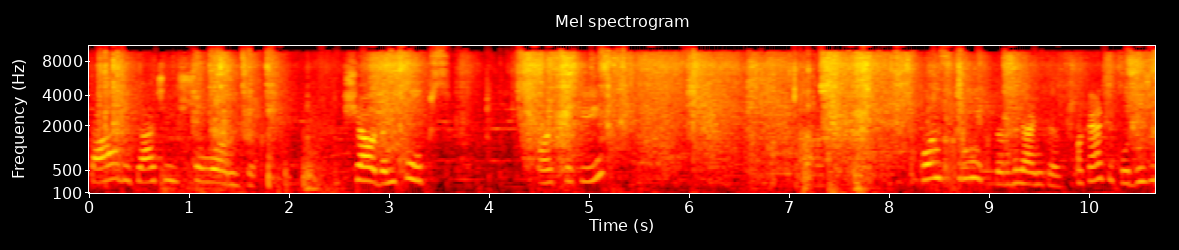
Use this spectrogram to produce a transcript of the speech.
Та дитячий шоломчик. Ще один пупс. Ось такий. Так. Конструктор, гляньте, в пакетику дуже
